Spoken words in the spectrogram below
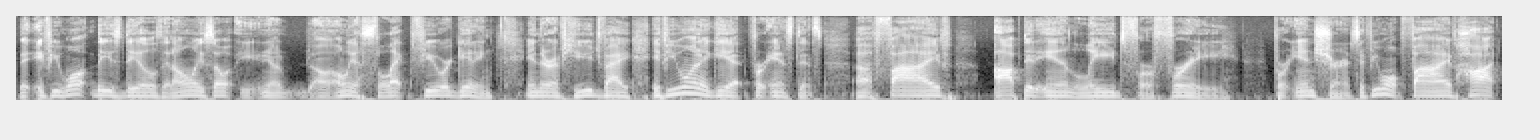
That if you want these deals that only so you know only a select few are getting, and they're of huge value. If you want to get, for instance, uh, five opted in leads for free for insurance, if you want five hot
